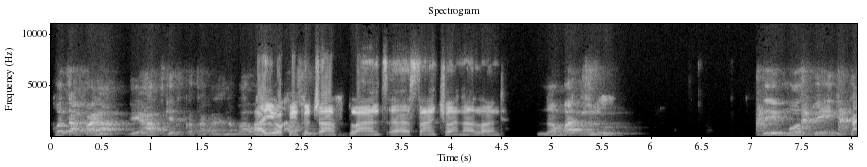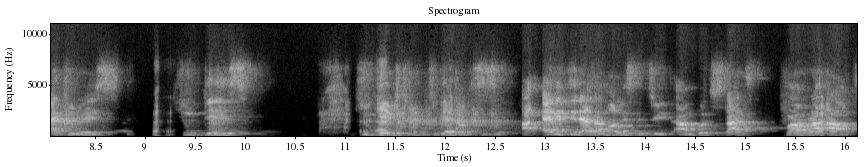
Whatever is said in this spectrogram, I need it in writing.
quarter-final, they have to get the quarter-final. Number one. Are you hoping to transplant uh, Sancho and Haaland? Number mm. two, they must be in the title race two days, two games to, to the end of the season. Uh, anything else, I'm not listening to it. I'm going to start Favre out.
